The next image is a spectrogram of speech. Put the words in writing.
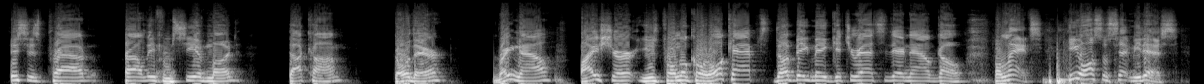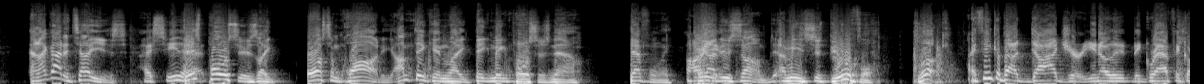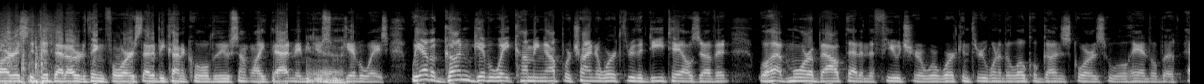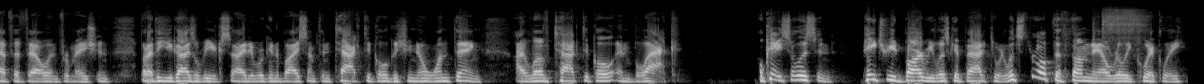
this is proud proudly from seaofmud.com. Go there right now. Buy a shirt. Use promo code all caps. The Big Mig. Get your ass in there now. Go. But Lance, he also sent me this, and I got to tell you, I see that. this poster is like awesome quality. I'm thinking like Big Mig posters now. Definitely. Are we got to you? do something. I mean, it's just beautiful. Look. I think about Dodger, you know, the, the graphic artist that did that other thing for us. That'd be kind of cool to do something like that. Maybe do some giveaways. We have a gun giveaway coming up. We're trying to work through the details of it. We'll have more about that in the future. We're working through one of the local gun stores who will handle the FFL information. But I think you guys will be excited. We're going to buy something tactical because you know one thing I love tactical and black. Okay, so listen, Patriot Barbie, let's get back to her. Let's throw up the thumbnail really quickly.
